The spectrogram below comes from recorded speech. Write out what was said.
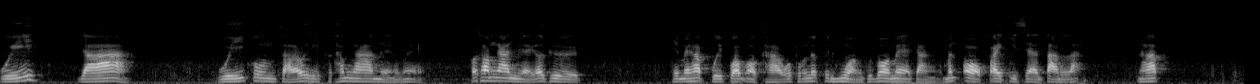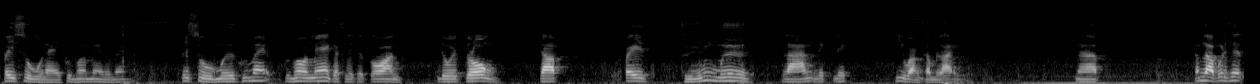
ปุ๋ยยา ปุ๋ยกรมสารสนเทศเขาทำงานเหนื่อยครับแม่เขาทำงานเหนื่อยก็คือ เห็นไหมครับ ปุ๋ยปลอมออกข่าวว่าผมแล้วเป็นห่วงคุณพ่อแม่จัง มันออกไปกี่แสนตันละนะครับ ไปสู่ไหนคุณพ่อแม่รู้ไหมไปสู่มือคุณแม่คุณพ่อแม่เกษตรกรโดยตรง กับไปถึงมือร้านเล็กๆ ที่หวังกำไรนะครับสำหรับบริษัท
